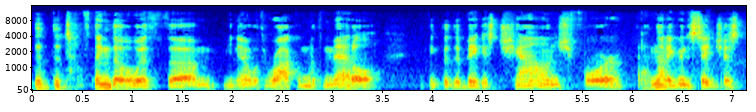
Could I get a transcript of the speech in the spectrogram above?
the, the tough thing though with um, you know with rock and with metal think that the biggest challenge for I'm not even going to say just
